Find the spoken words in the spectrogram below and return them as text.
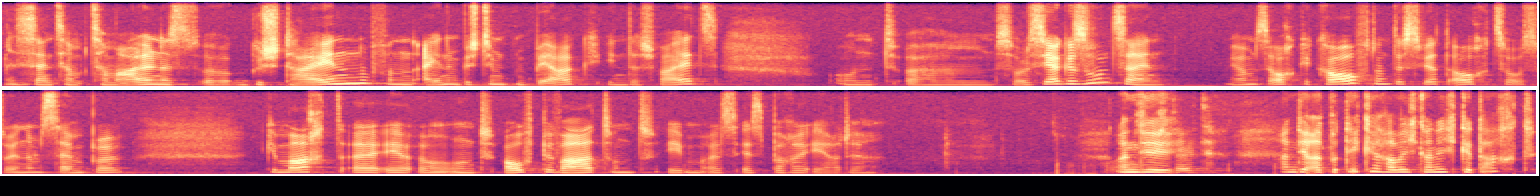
Es ist ein zermahlenes äh, Gestein von einem bestimmten Berg in der Schweiz und ähm, soll sehr gesund sein. Wir haben es auch gekauft und es wird auch zu so einem Sample gemacht äh, und aufbewahrt und eben als essbare Erde. An die, an die Apotheke habe ich gar nicht gedacht.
